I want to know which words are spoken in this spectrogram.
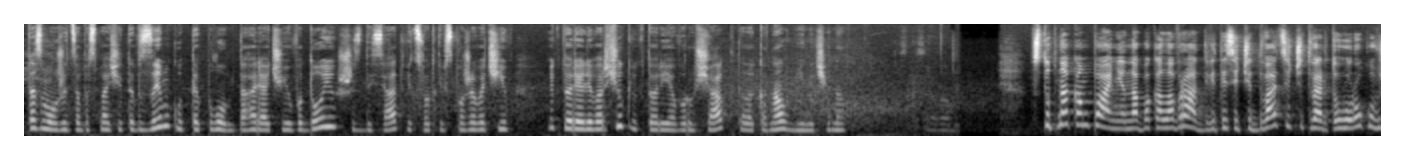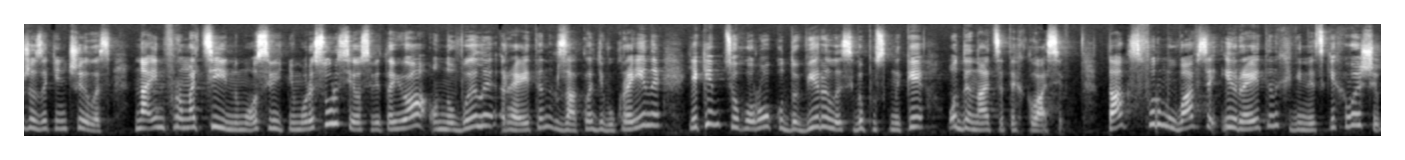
та зможуть забезпечити взимку теплом та гарячою водою 60% споживачів. Вікторія Ліварчук, Вікторія Ворущак, телеканал Вінниччина. Вступна кампанія на бакалаврат 2024 року вже закінчилась. На інформаційному освітньому ресурсі «Освіта.ЮА» оновили рейтинг закладів України, яким цього року довірились випускники 11 класів. Так сформувався і рейтинг Вінницьких вишів.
